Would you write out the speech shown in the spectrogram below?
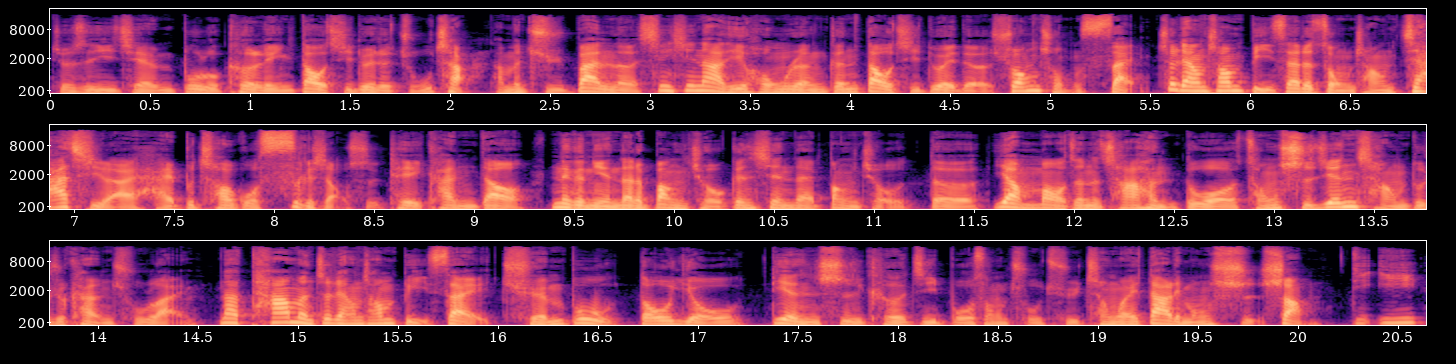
就是以前布鲁克林道奇队的主场，他们举办了辛辛那提红人跟道奇队的双重赛。这两场比赛的总长加起来还不超过四个小时，可以看到那个年代的棒球跟现代棒球的样貌真的差很多，从时间长度就看得出来。那他们这两场比赛全部都由电视科技播送出去，成为大联盟史上第一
